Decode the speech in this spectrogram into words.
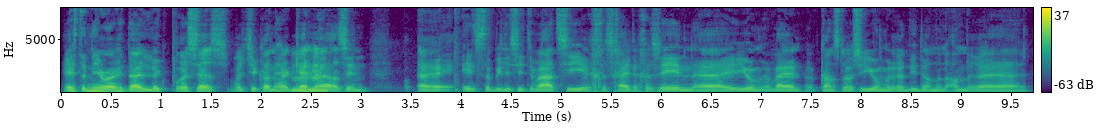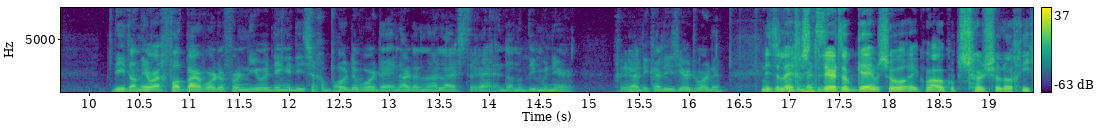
heeft een heel erg duidelijk proces. Wat je kan herkennen Mhm. als in eh, instabiele situatie, gescheiden gezin, jongen, wij, kansloze jongeren die dan een andere... Die dan heel erg vatbaar worden voor nieuwe dingen die ze geboden worden en daar dan naar luisteren en dan op die manier geradicaliseerd worden. Niet alleen er met- gestudeerd op games, hoor ik, maar ook op sociologie.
